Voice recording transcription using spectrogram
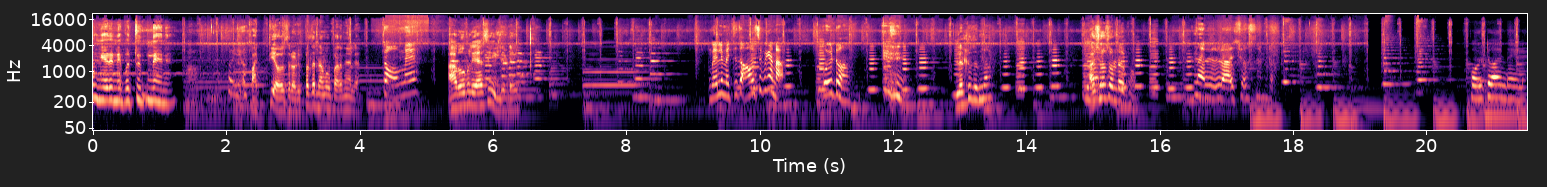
അങ്ങേരെ ഇപ്പൊ തിന്നേന്. പറ്റിയ അവസരമാണ്. ഇപ്പൊ തന്നെ നമുക്ക് പറഞ്ഞാലോ? ടോമേ. ആ റൂമിൽ എ സി ഇല്ലേ? വെല്ലം വെച്ച് താമസിപ്പിക്കണ്ട പോയിട്ട് വാ. ലഡു തിന്ന? ആശ്വാസം ഉണ്ടോ ഇപ്പൊ? നല്ല ആശ്വാസമുണ്ട്. പോയിട്ട് വാ എന്തായാലും.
